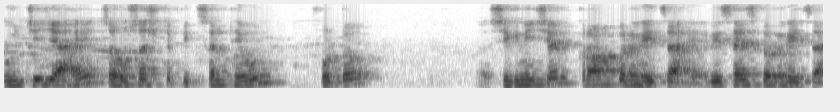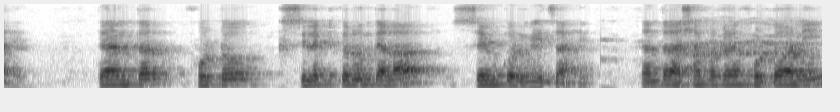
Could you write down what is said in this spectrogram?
उंची जी आहे चौसष्ट पिक्सल ठेवून फोटो सिग्नेचर क्रॉप करून घ्यायचं आहे रिसाईज करून घ्यायचं आहे. त्यानंतर फोटो सिलेक्ट करून त्याला सेव्ह करून घ्यायचा आहे. त्यानंतर अशा प्रकारे फोटो आणि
